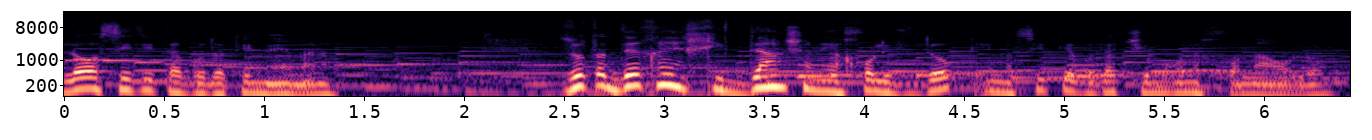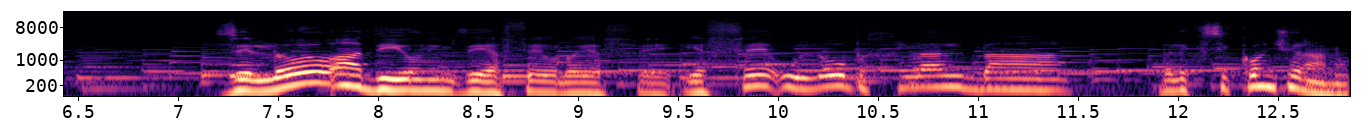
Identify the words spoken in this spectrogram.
לא עשיתי את עבודתי נאמנה. זאת הדרך היחידה שאני יכול לבדוק אם עשיתי עבודת שימור נכונה או לא. זה לא הדיון אם זה יפה או לא יפה. יפה הוא לא בכלל ב... בלקסיקון שלנו.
